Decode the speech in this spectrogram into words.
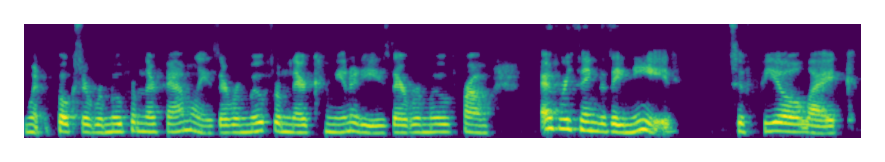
when folks are removed from their families, they're removed from their communities, they're removed from everything that they need to feel like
